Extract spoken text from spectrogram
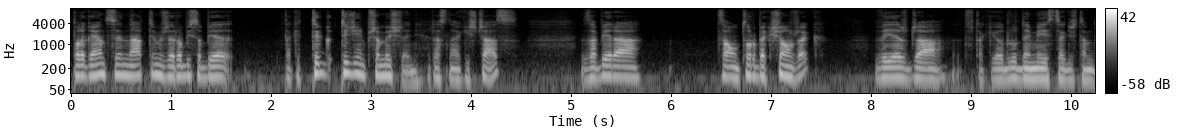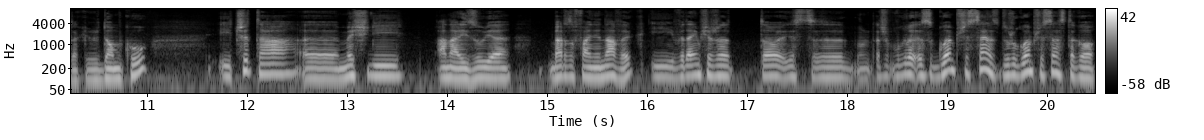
polegający na tym, że robi sobie taki tyg, tydzień przemyśleń raz na jakiś czas, zabiera całą torbę książek, wyjeżdża w takie odludne miejsce gdzieś tam do jakiegoś domku i czyta, yy, myśli, analizuje. Bardzo fajny nawyk i wydaje mi się, że to jest, e, znaczy w ogóle jest głębszy sens, dużo głębszy sens tego,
